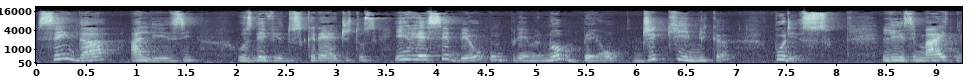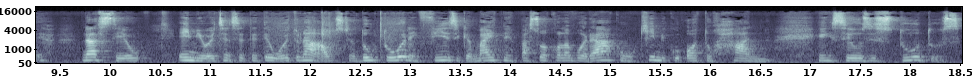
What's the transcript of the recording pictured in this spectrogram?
sem dar a Lise os devidos créditos e recebeu um prêmio Nobel de Química por isso. Lise Meitner nasceu em 1878 na Áustria. Doutora em física, Meitner passou a colaborar com o químico Otto Hahn em seus estudos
